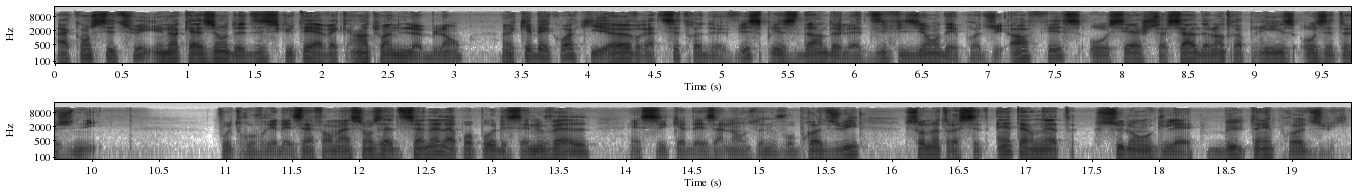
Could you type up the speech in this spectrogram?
a constitué une occasion de discuter avec Antoine Leblon, un Québécois qui œuvre à titre de vice-président de la division des produits Office au siège social de l'entreprise aux États-Unis. Vous trouverez des informations additionnelles à propos de ces nouvelles, ainsi que des annonces de nouveaux produits, sur notre site Internet sous l'onglet Bulletin produits.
